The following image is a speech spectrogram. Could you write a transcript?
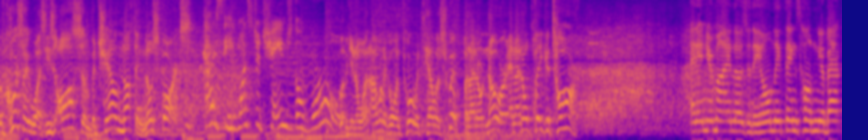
Of course I was. He's awesome, but Chale, nothing. No sparks. Guys, he wants to change the world. Well, you know what? I want to go on tour with Taylor Swift, but I don't know her and I don't play guitar. And in your mind, those are the only things holding you back?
